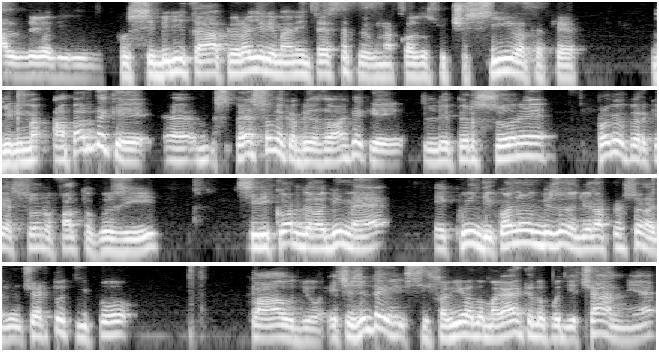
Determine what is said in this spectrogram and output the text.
alveo di possibilità, però gli rimane in testa per una cosa successiva, perché rima- a parte che eh, spesso mi è capitato anche che le persone, proprio perché sono fatto così, si ricordano di me e quindi quando hanno bisogno di una persona di un certo tipo, Claudio, e c'è gente che si fa viva magari anche dopo dieci anni, eh,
